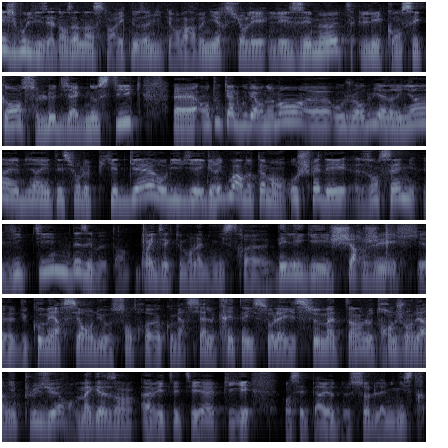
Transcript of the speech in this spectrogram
Et je vous le disais, dans un instant, avec nos invités, on va revenir sur les, émeutes, les conséquences, le diagnostic. Euh, en tout cas, le gouvernement, euh, aujourd'hui, Adrien, eh bien, était sur le pied de guerre. Olivier Grégoire, notamment, au chevet des enseignes victimes des émeutes. Hein. Oui, exactement. La ministre euh, déléguée chargée du commerce s'est rendue au centre commercial Créteil-Soleil ce matin. Le 30 juin dernier, plusieurs magasins avaient été pillés. En cette période de solde, la ministre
